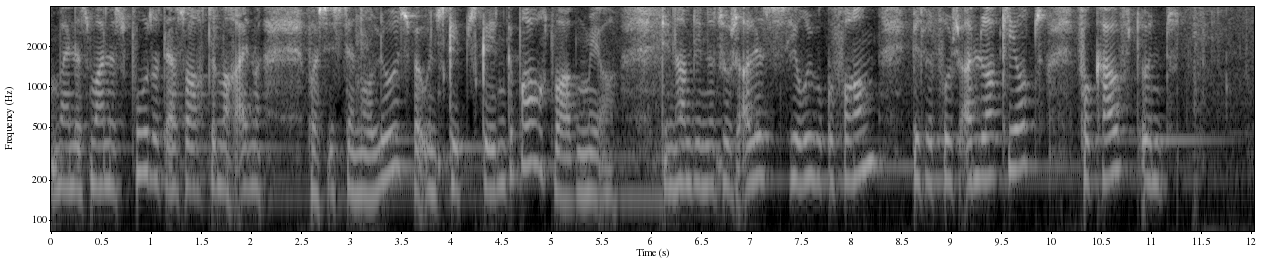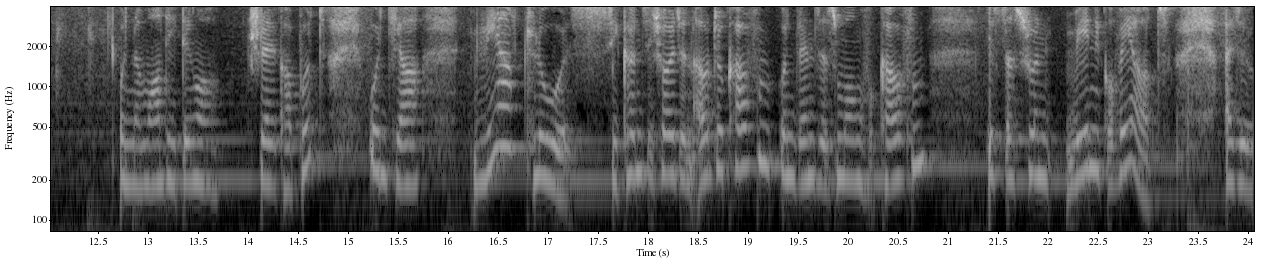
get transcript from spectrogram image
meines Mannes Bruder, der sagte nach einer, was ist denn noch los? Bei uns gibt es keinen Gebrauchtwagen mehr. Den haben die natürlich alles hier rüber gefahren, ein bisschen frisch anlackiert, verkauft und, und dann waren die Dinger schnell kaputt und ja wertlos. Sie können sich heute ein Auto kaufen und wenn Sie es morgen verkaufen, ist das schon weniger wert. Also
